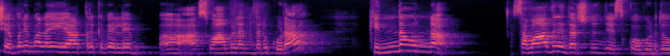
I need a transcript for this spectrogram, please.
శబరిమల యాత్రకు వెళ్ళే ఆ స్వాములందరూ కూడా కింద ఉన్న సమాధిని దర్శనం చేసుకోకూడదు.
